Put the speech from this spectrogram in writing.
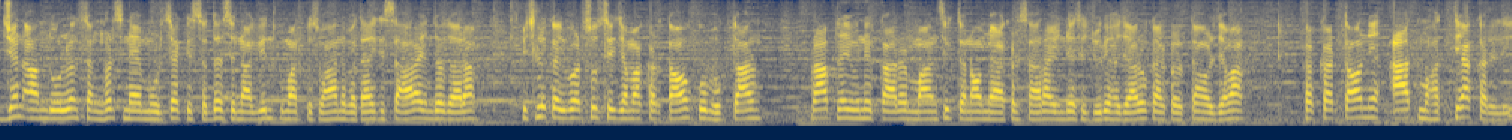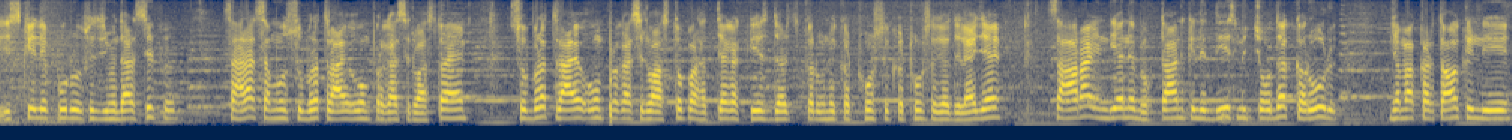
जन आंदोलन संघर्ष न्याय मोर्चा के सदस्य नागेंद्र कुमार कुशवाहा ने बताया कि सहारा इंडिया द्वारा पिछले कई वर्षों से जमाकर्ताओं को भुगतान प्राप्त नहीं होने के कारण मानसिक तनाव में आकर सहारा इंडिया से जुड़े हज़ारों कार्यकर्ताओं और जमा कार्यकर्ताओं ने आत्महत्या कर ली। इसके लिए पूर्व रूप से जिम्मेदार सिर्फ़ सहारा समूह सुब्रत राय ओम प्रकाश श्रीवास्तव है। सुब्रत राय ओम प्रकाश श्रीवास्तव पर हत्या का केस दर्ज कर उन्हें कठोर से कठोर सजा दिलाई जाए। सहारा इंडिया ने भुगतान के लिए देश में चौदह करोड़ जमाकर्ताओं के लिए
